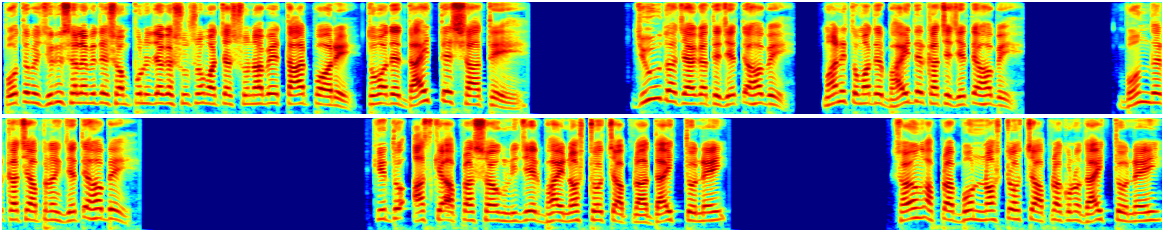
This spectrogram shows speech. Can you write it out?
প্রথমে জিরুসালামেতে সম্পূর্ণ জায়গায় সুসমাচার শোনাবে, তারপরে তোমাদের দায়িত্বের সাথে জিহুদা জায়গাতে যেতে হবে। মানে তোমাদের ভাইদের কাছে যেতে হবে। বোনদের কাছে আপনাকে যেতে হবে। কিন্তু আজকে আপনার স্বয়ং নিজের ভাই নষ্ট হচ্ছে, আপনার দায়িত্ব নেই। স্বয়ং আপনার বোন নষ্ট হচ্ছে, আপনার কোনো দায়িত্ব নেই।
